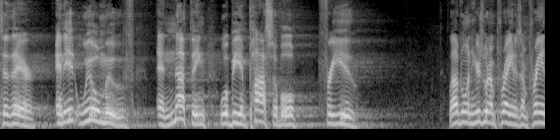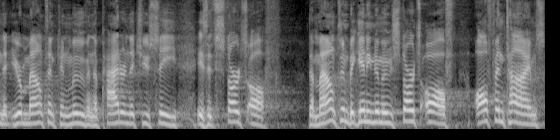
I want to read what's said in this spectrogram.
to there, and it will move, and nothing will be impossible for you. Loved one, here's what I'm praying is I'm praying that your mountain can move, and the pattern that you see is it starts off. The mountain beginning to move starts off oftentimes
